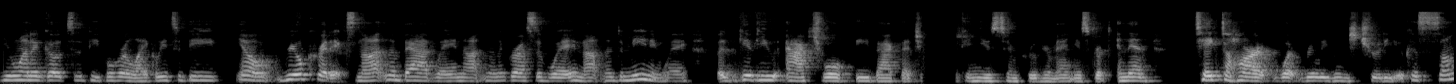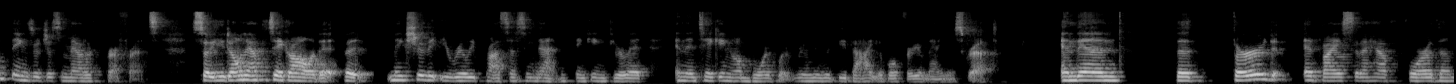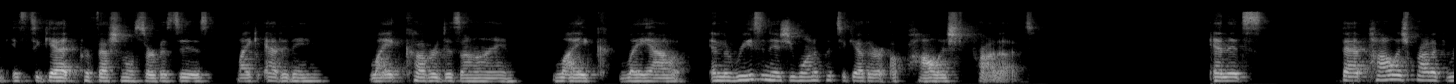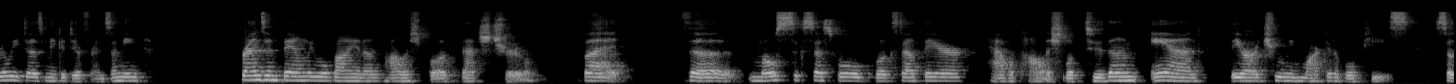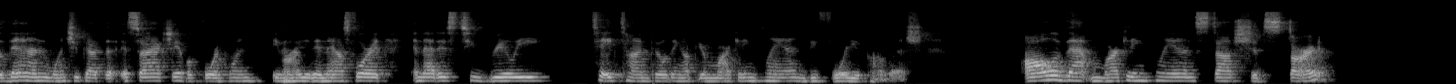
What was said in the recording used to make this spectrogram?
You want to go to the people who are likely to be, you know, real critics, not in a bad way, not in an aggressive way, not in a demeaning way, but give you actual feedback that you can use to improve your manuscript. And then take to heart what really rings true to you because some things are just a matter of preference. So you don't have to take all of it, but make sure that you're really processing that and thinking through it and then taking on board what really would be valuable for your manuscript. And then the third advice that I have for them is to get professional services like editing, like cover design, like layout. And the reason is you want to put together a polished product. And it's that polished product really does make a difference. I mean, friends and family will buy an unpolished book, that's true. But the most successful books out there have a polished look to them and they are a truly marketable piece. So then once you got the, so I actually have a fourth one, even right. though you didn't ask for it, and that is to really take time building up your marketing plan before you publish. All of that marketing plan stuff should start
